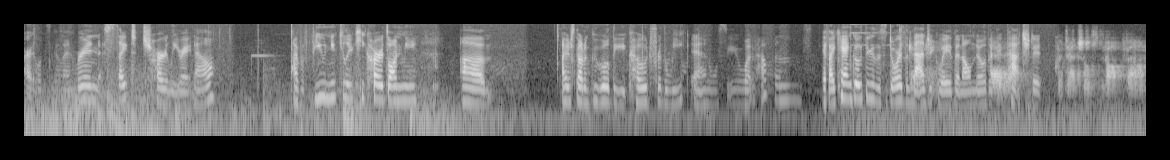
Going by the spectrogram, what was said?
Alright, let's go in. We're in Site Charlie right now. I have a few nuclear key cards on me. Um, I just gotta Google the code for the week and we'll see what happens. If I can't go through this door the magic way, then I'll know that they patched it. Credentials not found.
